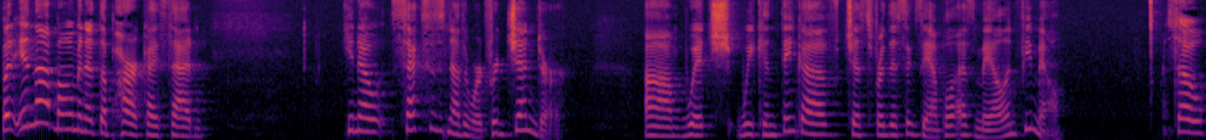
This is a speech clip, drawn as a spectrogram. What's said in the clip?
But in that moment at the park, I said, you know, sex is another word for gender, um, which we can think of just for this example as male and female. So,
